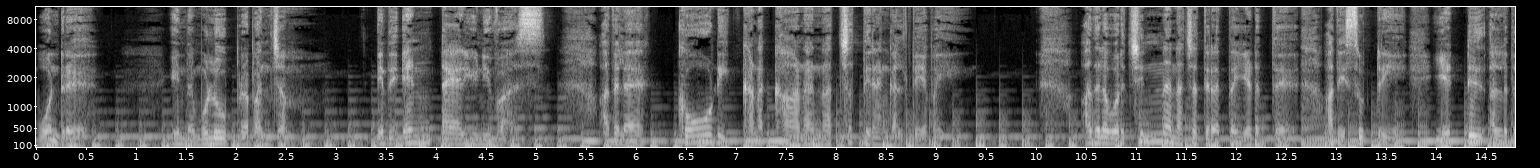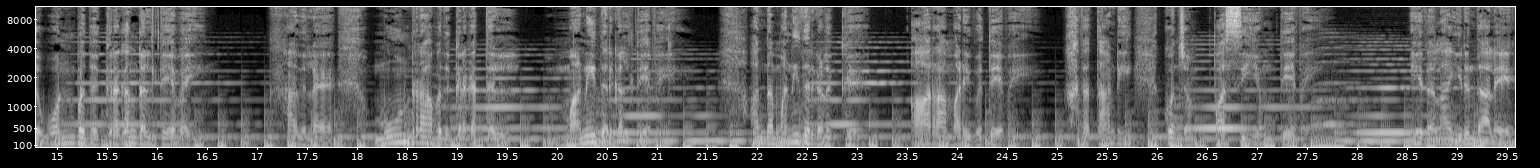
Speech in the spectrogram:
ஒன்று இந்த முழு பிரபஞ்சம் இந்த என்டையர் யூனிவர்ஸ் அதுல கோடி கணக்கான நட்சத்திரங்கள் தேவை. அதுல ஒரு சின்ன நட்சத்திரத்தை எடுத்து அதை சுற்றி எட்டு அல்லது ஒன்பது கிரகங்கள் தேவை. அதுல மூன்றாவது கிரகத்தில் மனிதர்கள் தேவை. அந்த மனிதர்களுக்கு ஆறாம் அறிவு தேவை. அதை தாண்டி கொஞ்சம் பசியும் தேவை. இதெல்லாம் இருந்தாலே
